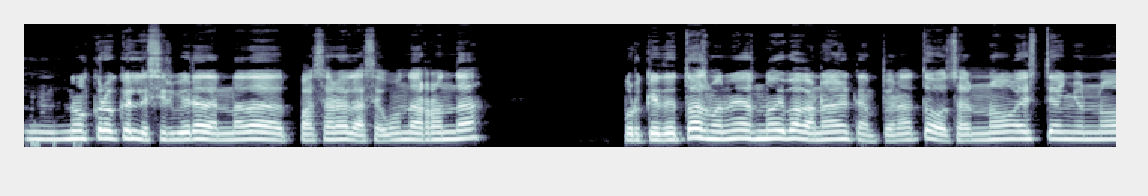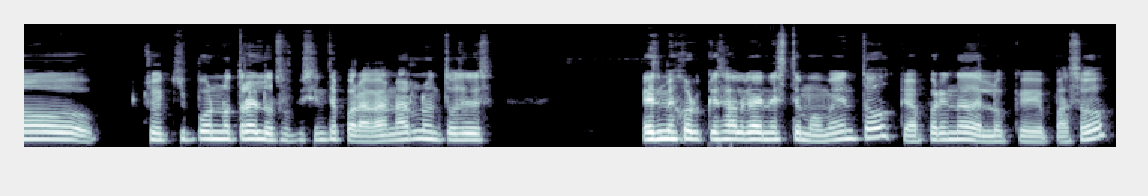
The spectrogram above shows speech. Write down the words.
no creo que le sirviera de nada pasar a la segunda ronda porque de todas maneras no iba a ganar el campeonato, o sea, no, este año no su equipo no trae lo suficiente para ganarlo, entonces es mejor que salga en este momento, que aprenda de lo que pasó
